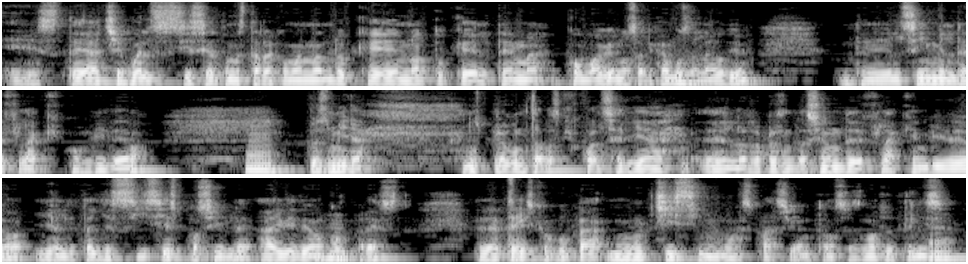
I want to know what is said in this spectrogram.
Este H. Wells, sí es cierto, me está recomendando que no toque el tema. Como nos alejamos del audio, del símil de FLAC con video. Mm. Pues mira, nos preguntabas que cuál sería eh, la representación de FLAC en video. Y el detalle sí, sí es posible. Hay video en compressed. El detalle es que ocupa muchísimo espacio, entonces no se utiliza. Mm.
